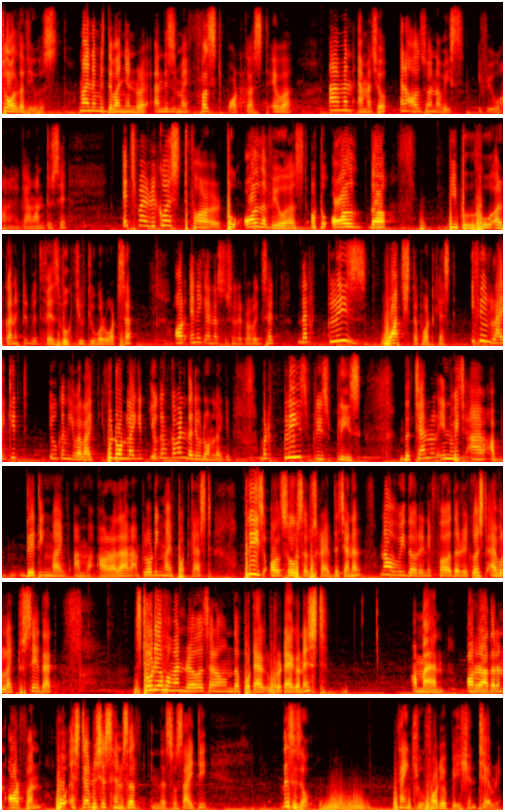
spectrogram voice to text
to all the viewers. My name is Devanjan Roy and this is my first podcast ever. I'm an amateur and also a novice, if you want, I want to say. It's my request for to all the viewers or to all the people who are connected with Facebook, YouTube, or WhatsApp or any kind of social networking site that please watch the podcast. If you like it, you can give a like. If you don't like it, you can comment that you don't like it. But please, please, please, the channel in which I am updating my, I'm, or rather, I'm uploading my podcast. Please also subscribe the channel. Now, without any further request, I would like to say that story of a man revolves around the protagonist, a man, or rather an orphan who establishes himself in the society. This is all. Thank you for your patient hearing.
